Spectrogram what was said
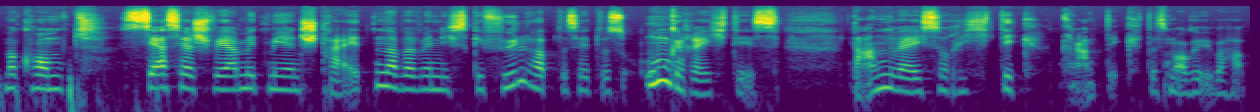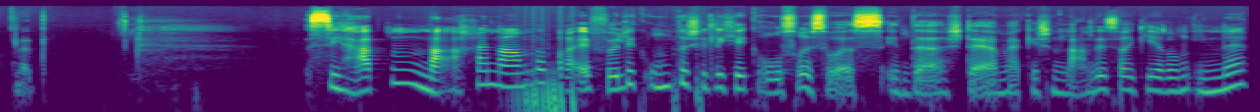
Man kommt sehr, sehr schwer mit mir in Streiten, aber wenn ich das Gefühl habe, dass etwas ungerecht ist, dann wäre ich so richtig krantig. Das mag ich überhaupt nicht. Sie hatten nacheinander drei völlig unterschiedliche Großressorts in der steiermärkischen Landesregierung inne.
